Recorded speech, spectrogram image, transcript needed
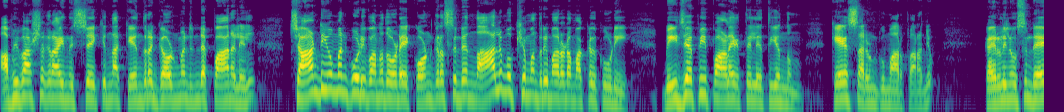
അഭിഭാഷകരായി നിശ്ചയിക്കുന്ന കേന്ദ്ര ഗവൺമെന്റിന്റെ പാനലിൽ ചാണ്ടിയുമ്മൻ കൂടി വന്നതോടെ കോൺഗ്രസിന്റെ നാല് മുഖ്യമന്ത്രിമാരുടെ മക്കൾ കൂടി ബി ജെ പി പാളയത്തിൽ എത്തിയെന്നും കെ എസ് അരുൺകുമാർ പറഞ്ഞു. കൈരളി ന്യൂസിന്റെ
